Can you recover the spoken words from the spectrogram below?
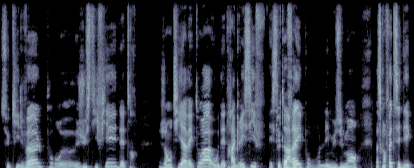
ce qu'ils veulent pour euh, justifier d'être gentil avec toi ou d'être agressif. Et c'est pareil pour les musulmans. Parce qu'en fait, c'est des,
